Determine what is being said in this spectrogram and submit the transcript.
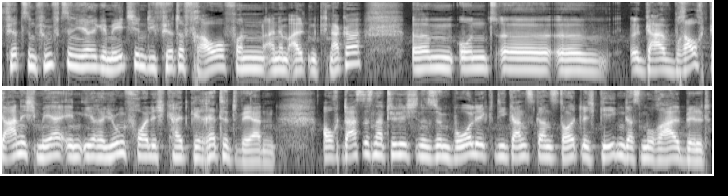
14-, 15-jährige Mädchen die vierte Frau von einem alten Knacker ähm, und äh, äh, gar, braucht gar nicht mehr in ihre Jungfräulichkeit gerettet werden. Auch das ist natürlich eine Symbolik, die ganz, ganz deutlich gegen das Moralbild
